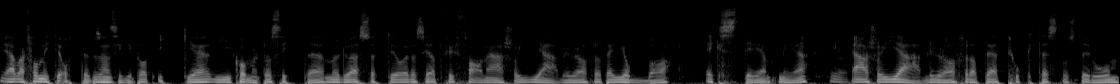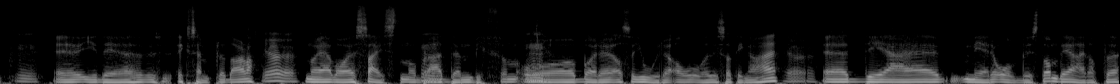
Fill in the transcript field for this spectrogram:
jeg er i hvert fall 98 sikker på at ikke vi kommer til å sitte når du er 70 år og si at fy faen, jeg er så jævlig glad for at jeg jobba ekstremt mye. Ja. Jeg er så jævlig glad for at jeg tok testosteron Mm. eh, i det eksempelet der, da. Ja, ja. Når jeg var 16 og blei Mm. den biffen og bare altså gjorde alle disse tinga her. Eh, det jeg er mer overbevist om, det er at eh,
